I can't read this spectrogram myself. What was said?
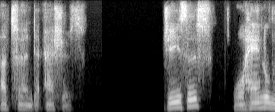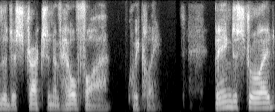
are turned to ashes. Jesus will handle the destruction of hellfire quickly. Being destroyed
